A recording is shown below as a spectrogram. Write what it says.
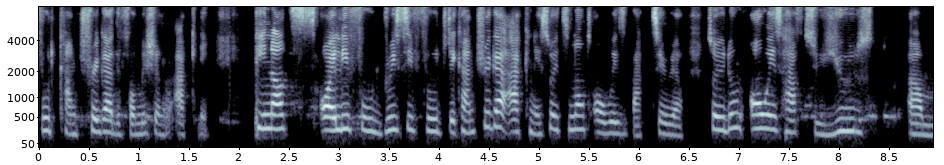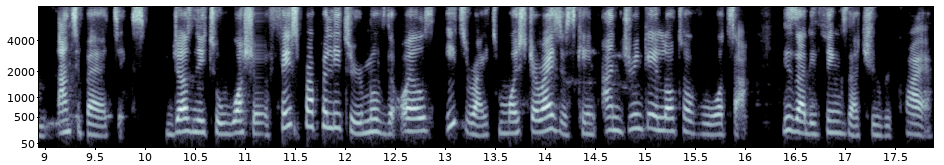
food, can trigger the formation of acne peanuts, oily food, greasy food, they can trigger acne. So it's not always bacterial. So you don't always have to use um, antibiotics. You just need to wash your face properly to remove the oils, eat right, moisturize your skin, and drink a lot of water. These are the things that you require.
